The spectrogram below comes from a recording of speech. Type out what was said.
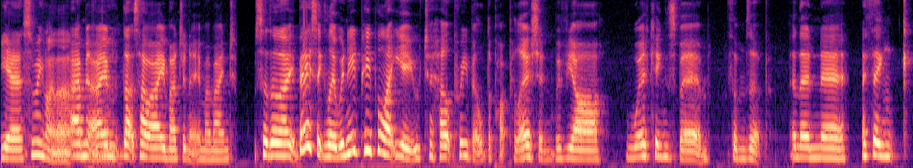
yeah, something like that. I'm, Yeah. I'm, that's how I imagine it in my mind. So they're like, basically, we need people like you to help rebuild the population with your working sperm. Thumbs up. And then uh, I think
